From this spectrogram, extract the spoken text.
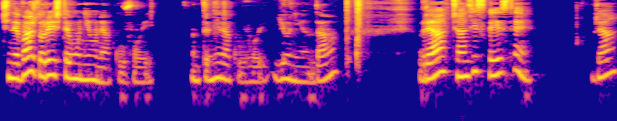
Cineva își dorește uniunea cu voi. Întâlnirea cu voi. Union, da? Vrea? Ce am zis că este? Vrea?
